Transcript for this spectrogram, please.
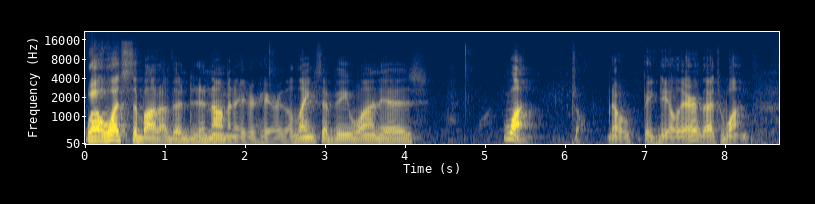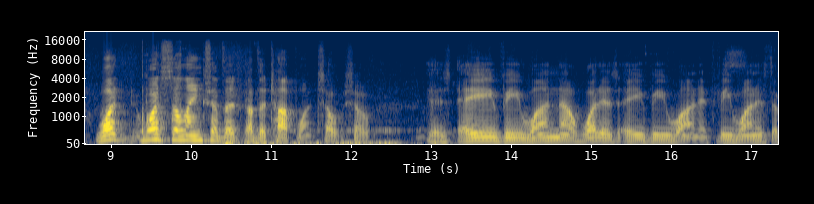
Well, what's the bottom of the denominator here? The length of V1 is 1. So no big deal there. That's 1. What, what's the length of the, of the top one? So, so is AV1. Now, what is AV1? If V1 is the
